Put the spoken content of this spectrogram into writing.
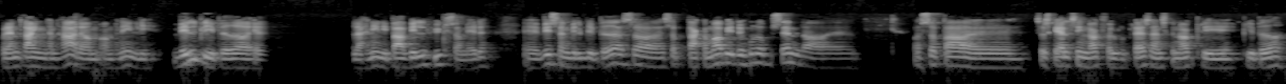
hvordan drengen han har det, om, om han egentlig vil blive bedre, eller, eller han egentlig bare vil hygge sig med det. Øh, hvis han vil blive bedre, så, så bakker ham op i det 100%, og, øh, og så bare, øh, så skal alting nok falde på plads, og han skal nok blive, blive bedre.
